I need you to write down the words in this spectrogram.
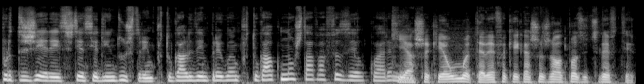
proteger a existência de indústria em Portugal e de emprego em Portugal, que não estava a fazê-lo, claramente. Que acha que é uma tarefa que a Caixa Geral de Depósitos deve ter.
